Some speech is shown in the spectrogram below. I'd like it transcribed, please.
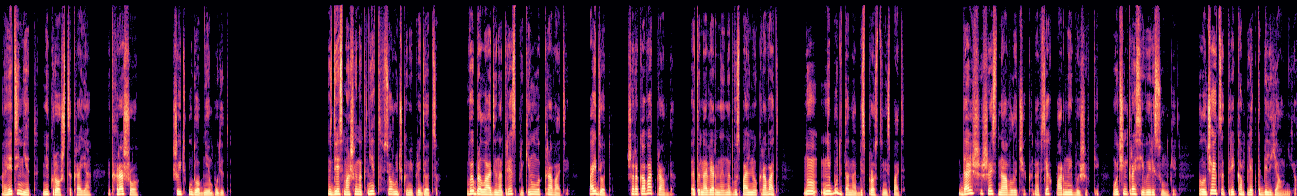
а эти нет, не крошатся края. Это хорошо. Шить удобнее будет. Здесь машинок нет, все ручками придется. Выбрала один отрез, прикинула к кровати. Пойдет. Широковат, правда. Это, наверное, на двуспальную кровать, но не будет она без просто не спать. Дальше шесть наволочек, на всех парные вышивки. Очень красивые рисунки. Получается три комплекта белья у нее.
